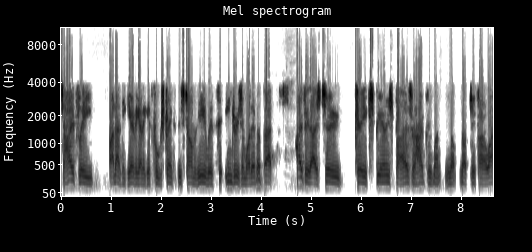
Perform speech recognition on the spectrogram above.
so hopefully, I don't think you're ever going to get full strength at this time of the year with injuries and whatever, but hopefully those two key experienced players are hopefully not, not too far away.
